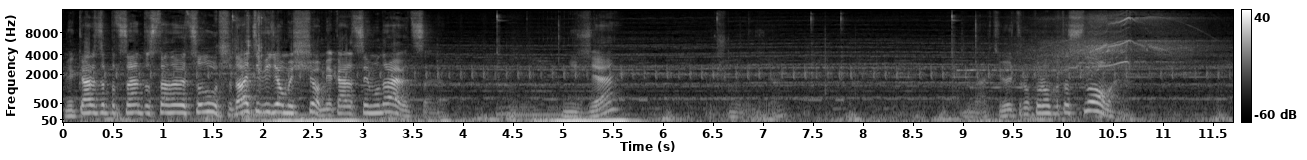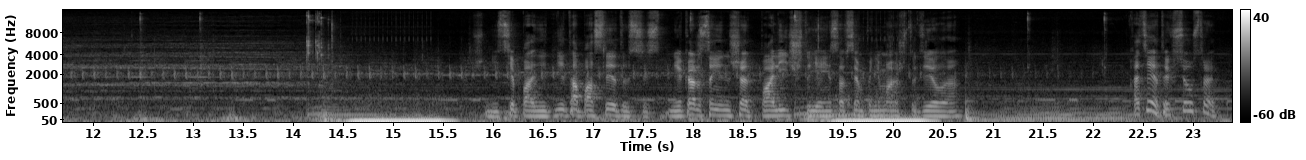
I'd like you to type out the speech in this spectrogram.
Мне кажется, пациенту становится лучше. Давайте введем еще. Мне кажется, ему нравится. нельзя? Почему нельзя? Активировать руку робота снова. Не, те, не, не та последовательность. Мне кажется, они начинают палить, что я не совсем понимаю, что делаю. Хотя это их все устраивает.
